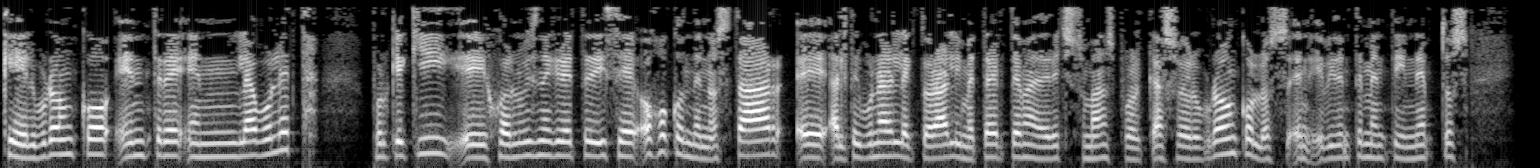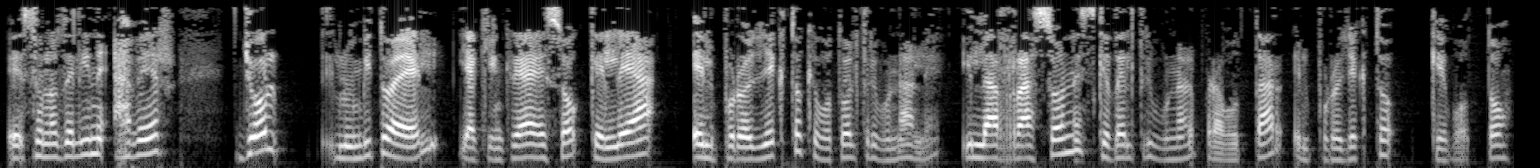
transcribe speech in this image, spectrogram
que el Bronco entre en la boleta? Porque aquí eh, Juan Luis Negrete dice, ojo con denostar eh, al Tribunal Electoral y meter el tema de derechos humanos por el caso del Bronco, los evidentemente ineptos eh, son los del INE. A ver, yo lo invito a él y a quien crea eso, que lea el proyecto que votó el tribunal y las razones que da el tribunal para votar el proyecto que votó.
